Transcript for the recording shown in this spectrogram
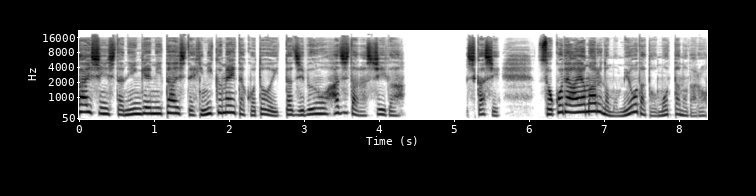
改心した人間に対して皮肉めいたことを言った自分を恥じたらしいが、しかし、そこで謝るのも妙だと思ったのだろう。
